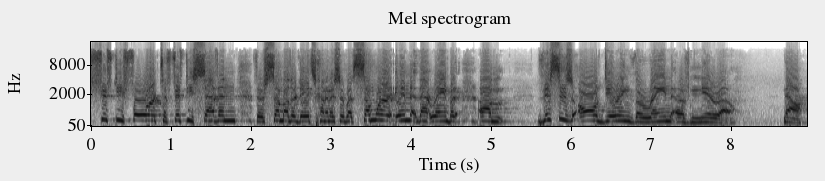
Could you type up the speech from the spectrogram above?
54 to 57. There's some other dates kind of mixed, but somewhere in that reign. But um, this is all during the reign of Nero. Now,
